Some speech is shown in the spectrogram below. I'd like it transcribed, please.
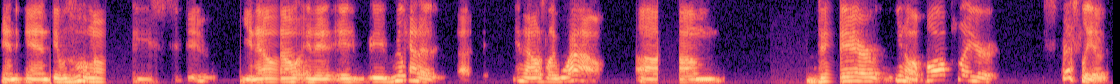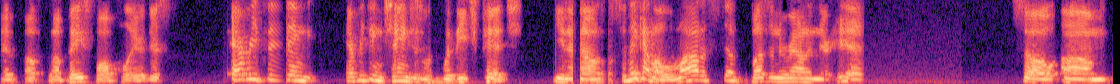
And and it was what my used to do you know, and it, it, it really kind of, uh, you know, I was like, wow. Um, they're, you know, a ball player, especially a, a, a, baseball player, there's everything, everything changes with, with each pitch, you know, so they got a lot of stuff buzzing around in their head. So, um,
